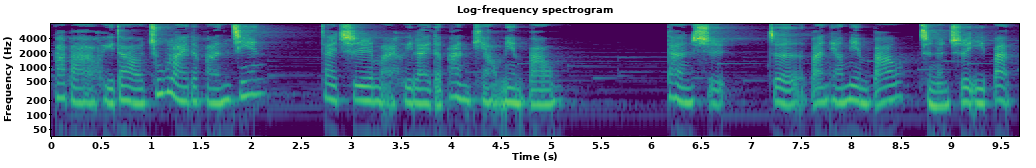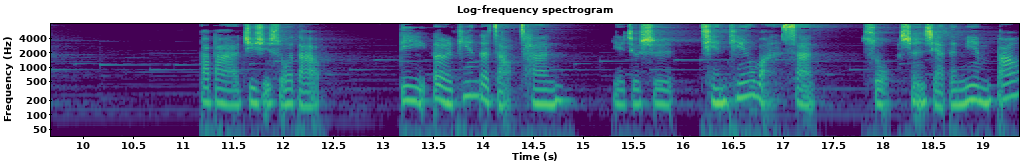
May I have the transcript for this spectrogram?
爸爸回到租来的房间，再吃买回来的半条面包，但是这半条面包只能吃一半。爸爸继续说道：“第二天的早餐，也就是……”前天晚上所剩下的面包，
